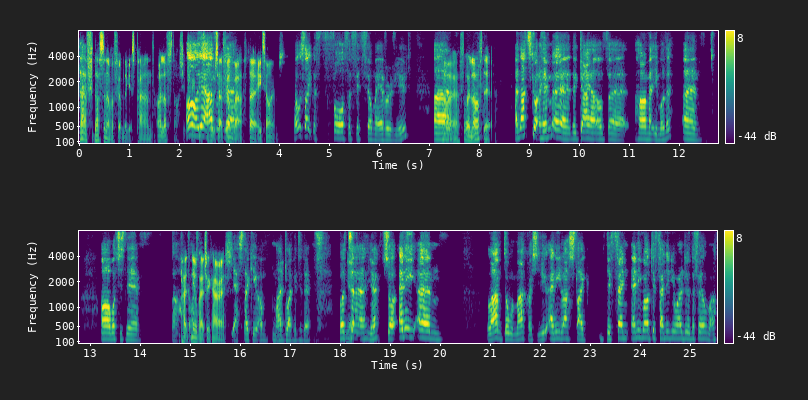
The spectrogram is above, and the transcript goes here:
That that's another film that gets panned. I love Starship. Oh, Troopers. yeah, I watched I've- that film yeah. about thirty times. That was like the fourth or fifth film I ever reviewed. Um, Oh, I thought I loved it. and that's got him, uh, the guy out of uh, How I Met Your Mother. Um, oh, what's his name? Oh, Pat, Neil Patrick Harris. Yes, thank you. I'm mind blanking today. But Yeah. uh, yeah, so any um, well, I'm done with my question. You any last like defend any more defending you want to do the film? Or?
